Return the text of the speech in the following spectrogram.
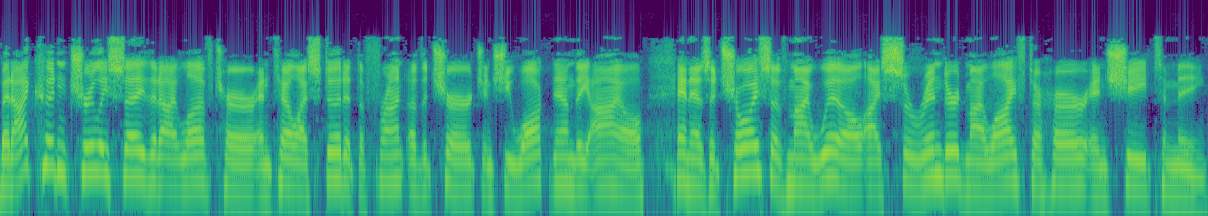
But I couldn't truly say that I loved her until I stood at the front of the church and she walked down the aisle. And as a choice of my will, I surrendered my life to her and she to me.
